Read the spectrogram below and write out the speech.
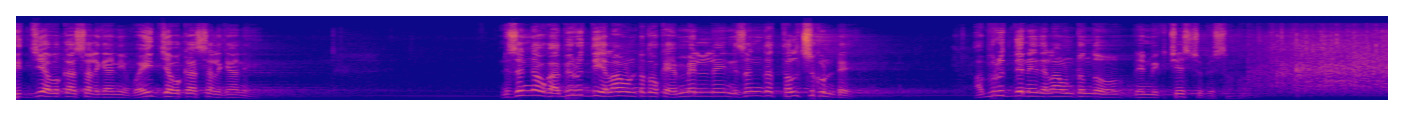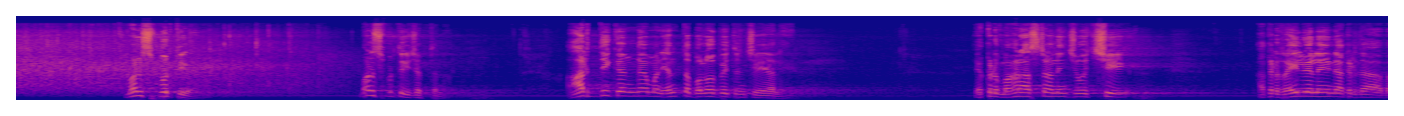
విద్య అవకాశాలు కానీ వైద్య అవకాశాలు కానీ నిజంగా ఒక అభివృద్ధి ఎలా ఉంటుందో ఒక ఎమ్మెల్యే నిజంగా తలుచుకుంటే అభివృద్ధి అనేది ఎలా ఉంటుందో నేను మీకు చేసి చూపిస్తాను మనస్ఫూర్తిగా. మనస్ఫూర్తిగా చెప్తున్నా. ఆర్థికంగా మనం ఎంత బలోపేతం చేయాలి? ఎక్కడ మహారాష్ట్ర నుంచి వచ్చి అక్కడ రైల్వే లైన్ అక్కడ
